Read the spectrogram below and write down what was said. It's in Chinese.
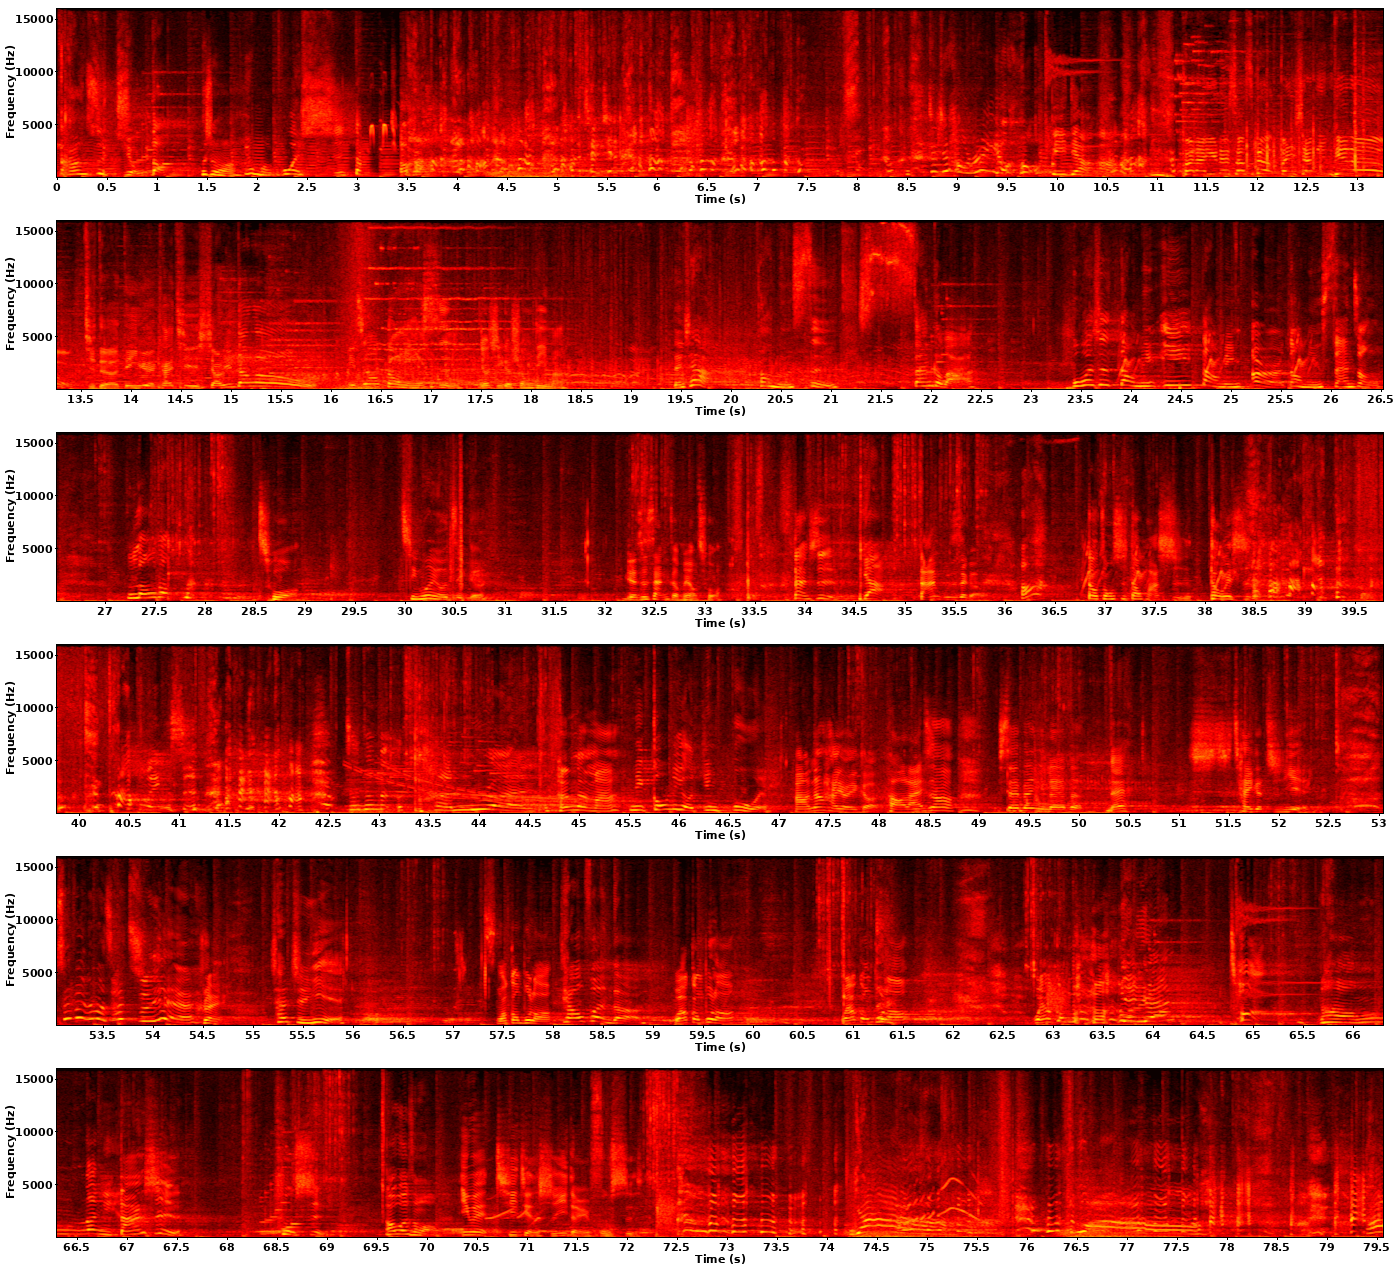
答案是九道。为什么？因为我们喂十道。姐姐，姐姐好锐哦！低调啊！快来娱乐小时刻分享影片喽！记得订阅，开启小铃铛喽！你知道道明寺有几个兄弟吗？等一下，道明寺三个吧。不会是道明一、道明二、道明三这种楼的错？请问有几个？也是三个，没有错。但是呀，答案不是这个啊。道中式、道华式、道卫式。道明是，真的很冷，很冷吗？你功力有进步哎。好，那还有一个。好，来之后 Seven Eleven 来猜一个职业。他职业对，猜职业，我要公布喽。挑粪的，我要公布喽。我要公布喽。我要公布了。演员，错。好，那你答案是负四。啊？为什么？因为七减十一等于负四。呀！哇！他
